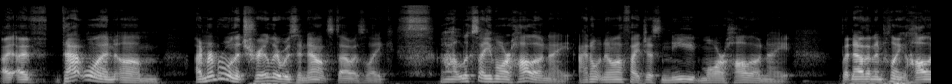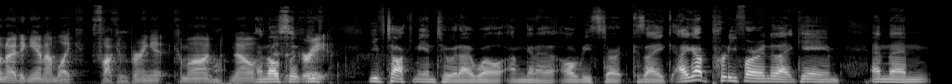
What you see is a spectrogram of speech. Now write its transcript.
I, I've that one. Um, I remember when the trailer was announced, I was like, oh, "It looks like more Hollow Knight." I don't know if I just need more Hollow Knight. But now that I'm playing Hollow Knight again, I'm like, "Fucking bring it! Come on!" No, and this also is great. You've, talked me into it. I will. I'm gonna. I'll restart because I I got pretty far into that game, and then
